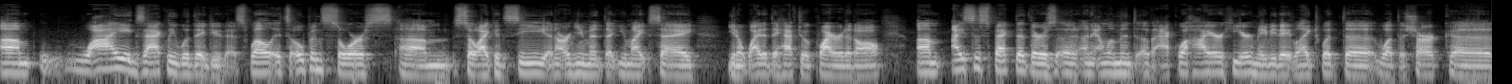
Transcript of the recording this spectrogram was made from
um, why exactly would they do this? Well, it's open source, um, so I could see an argument that you might say, you know, why did they have to acquire it at all? Um, I suspect that there's a, an element of acquihire here. Maybe they liked what the what the Shark uh,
